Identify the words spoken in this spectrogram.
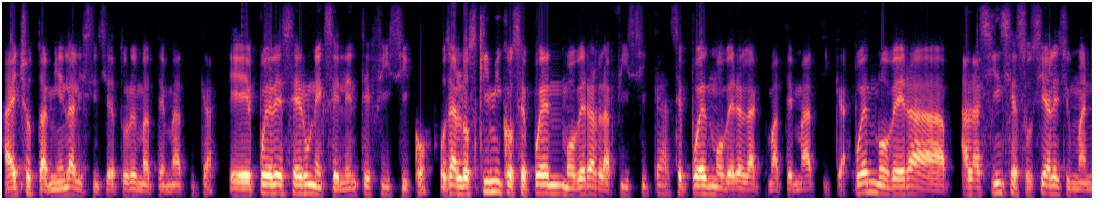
ha hecho también la licenciatura en matemática. Eh, puede ser un excelente físico. O sea, los químicos se pueden mover a la física, se pueden mover a la matemática, pueden mover a, a las ciencias sociales y humanidades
